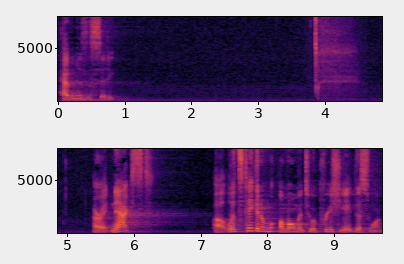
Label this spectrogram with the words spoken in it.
Heaven is a city. All right, next, uh, let's take a, a moment to appreciate this one.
